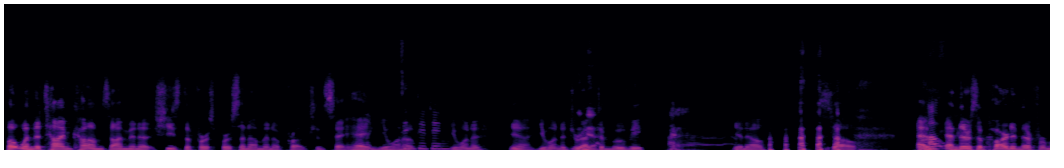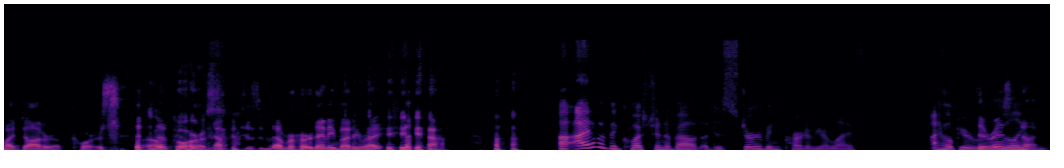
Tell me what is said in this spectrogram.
but when the time comes i'm gonna she's the first person i'm gonna approach and say hey Like, you wanna ding, ding. you want to yeah you want to direct Yeah. a movie you know so and, Uh, and there's a part in there for my daughter of course Of course. nepotism never hurt anybody right yeah. Uh, I have a big question about a disturbing part of your life. I hope you're there is willing. none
